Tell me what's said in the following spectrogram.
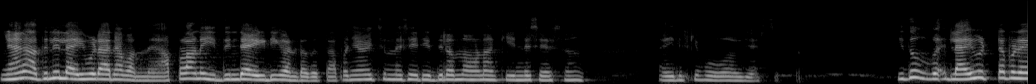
ഞാൻ അതിൽ ലൈവ് ഇടാനാ വന്നേ. അപ്പോഴാണ് ഇതിന്റെ ഐ ഡി കണ്ടത് കേട്ടോ അപ്പം ഞാൻ വെച്ചിരുന്ന ശരി ഇതിലൊന്ന് ഓണാക്കിയതിന്റെ ശേഷം അതിലേക്ക് പോവാൻ വിചാരിച്ചു. ഇത് ലൈവ് ഇട്ടപ്പോഴേ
